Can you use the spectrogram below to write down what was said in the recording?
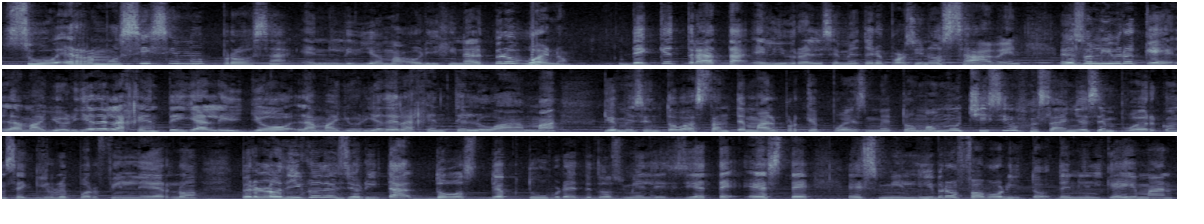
su hermosísima prosa en el idioma original. Pero bueno, ¿De qué trata el libro del cementerio? Por si no saben, es un libro que la mayoría de la gente ya leyó, la mayoría de la gente lo ama. Yo me siento bastante mal porque pues me tomó muchísimos años en poder conseguirlo y por fin leerlo. Pero lo digo desde ahorita 2 de octubre de 2017. Este es mi libro favorito de Neil Gaiman.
